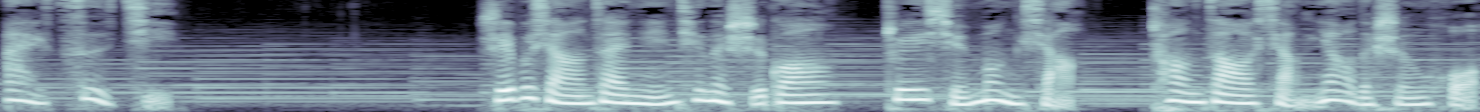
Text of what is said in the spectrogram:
爱自己。谁不想在年轻的时光追寻梦想，创造想要的生活，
